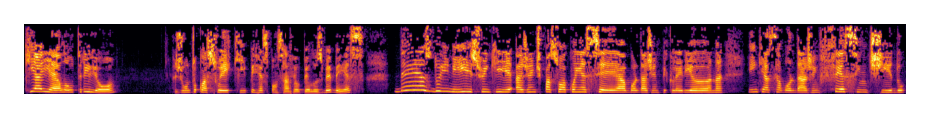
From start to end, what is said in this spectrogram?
que a Yellow trilhou junto com a sua equipe responsável pelos bebês, desde o início em que a gente passou a conhecer a abordagem picleriana, em que essa abordagem fez sentido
